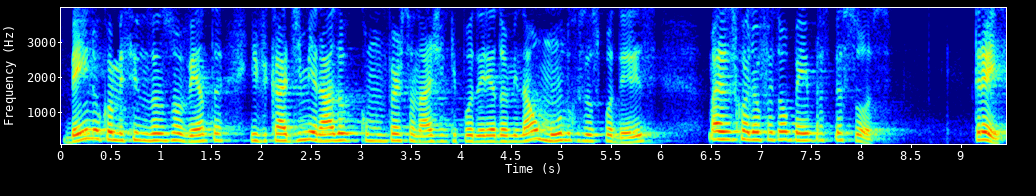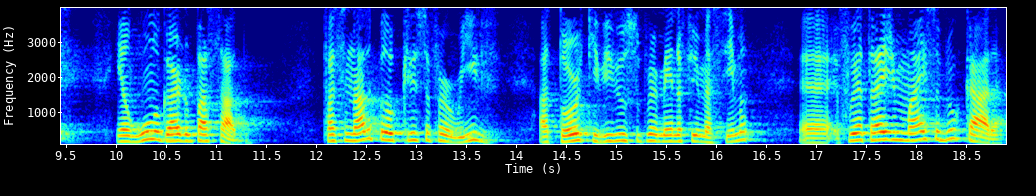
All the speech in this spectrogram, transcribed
bem no começo dos anos 90 e ficar admirado como um personagem que poderia dominar o mundo com seus poderes, mas escolheu fazer o bem para as pessoas. 3. Em algum lugar do passado. Fascinado pelo Christopher Reeve, ator que vive o Superman no filme acima, é, fui atrás de mais sobre o cara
